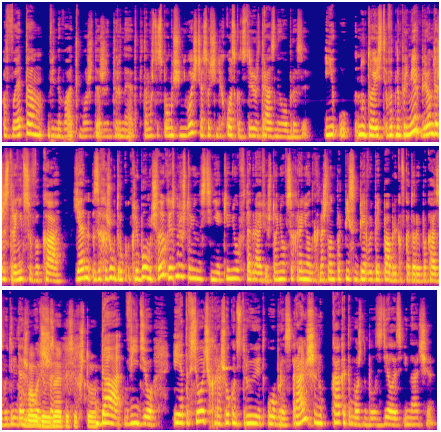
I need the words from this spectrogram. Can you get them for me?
в этом виноват, может, даже интернет, потому что с помощью него сейчас очень легко сконструировать разные образы. И, ну, то есть, вот, например, берем даже страницу ВК, я захожу к, друг, к любому человеку, я смотрю, что у него на стене, какие у него фотографии, что у него в сохраненках, на что он подписан первые пять пабликов, которые показывают, или даже в больше. В аудиозаписях что? Да, видео. И это все очень хорошо конструирует образ. Раньше, ну как это можно было сделать иначе,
